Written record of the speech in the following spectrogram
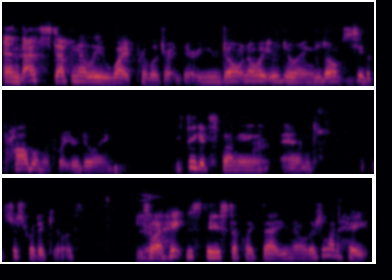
And that's definitely white privilege right there. You don't know what you're doing. You don't see the problem with what you're doing. You think it's funny, right. and it's just ridiculous. Yeah. So I hate to see stuff like that. You know, there's a lot of hate,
